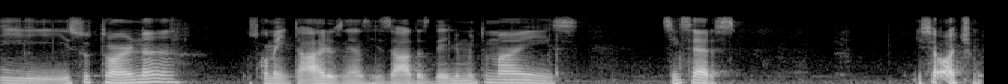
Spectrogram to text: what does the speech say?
E isso torna os comentários, né, as risadas dele muito mais sinceras. Isso é ótimo.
